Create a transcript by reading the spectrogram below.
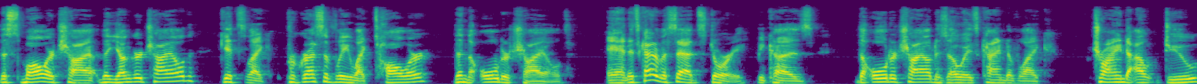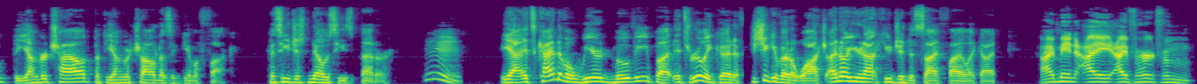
the smaller child, the younger child gets like progressively like taller than the older child. And it's kind of a sad story because the older child is always kind of like trying to outdo the younger child, but the younger child doesn't give a fuck because he just knows he's better. Hmm. Yeah, it's kind of a weird movie, but it's really good. If you should give it a watch. I know you're not huge into sci-fi like I. I mean, I I've heard from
